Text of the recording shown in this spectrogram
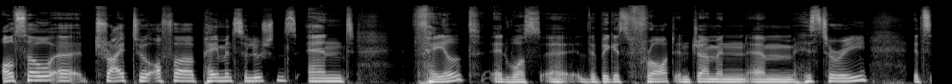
also uh, tried to offer payment solutions and failed. It was uh, the biggest fraud in German um, history. It's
